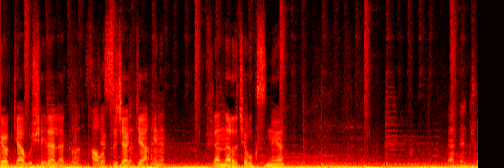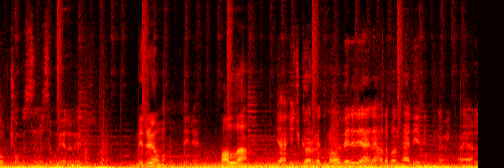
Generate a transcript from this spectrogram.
Yok ya bu şeyle alakalı. Hava Sıcaklıkla. sıcak ya aynen. Frenler de çabuk ısınıyor. Zaten çok çok ısınırsa uyarı verir. Veriyor mu? Veriyor. Valla. Ya hiç görmedim ama verir yani. Arabanın her yeri dinamik ayarlı.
